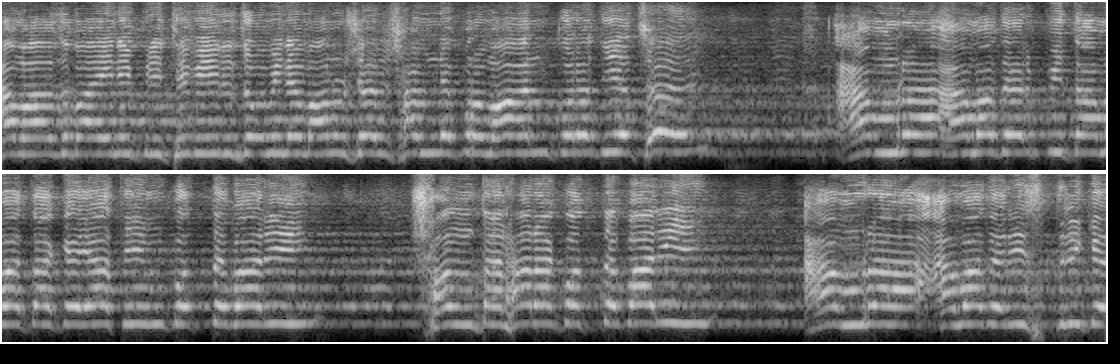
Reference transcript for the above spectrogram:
হামাজ বাহিনী পৃথিবীর জমিনে মানুষের সামনে প্রমাণ করে দিয়েছে, আমরা আমাদের পিতামাতাকে ইয়াতিম করতে পারি। সন্তান হারা করতে পারি, আমরা আমাদের স্ত্রীকে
